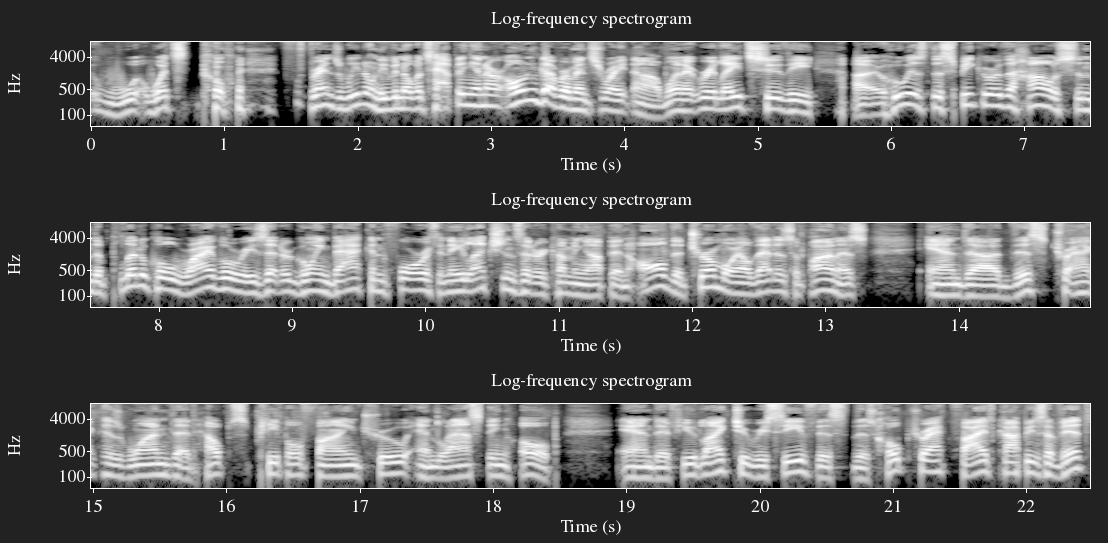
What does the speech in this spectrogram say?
what's friends? We don't even know what's happening in our own governments right now when it relates to the uh, who is the Speaker of the House and the political rivalries that are going back and forth and elections that are coming up and all the turmoil that is upon us. And uh, this tract is one that helps people find true and lasting hope. And if you'd like to receive this this Hope Tract, five copies of it,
